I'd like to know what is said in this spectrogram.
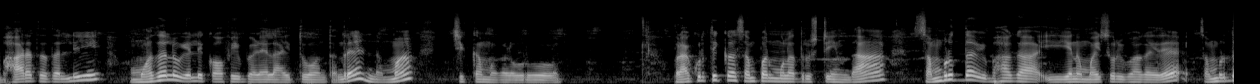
ಭಾರತದಲ್ಲಿ ಮೊದಲು ಎಲ್ಲಿ ಕಾಫಿ ಬೆಳೆಯಲಾಯಿತು ಅಂತಂದರೆ ನಮ್ಮ ಚಿಕ್ಕಮಗಳೂರು. ಪ್ರಾಕೃತಿಕ ಸಂಪನ್ಮೂಲ ದೃಷ್ಟಿಯಿಂದ ಸಮೃದ್ಧ ವಿಭಾಗ ಈ ಏನು ಮೈಸೂರು ವಿಭಾಗ ಇದೆ, ಸಮೃದ್ಧ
